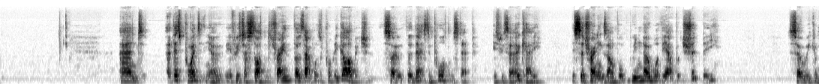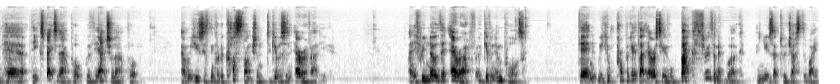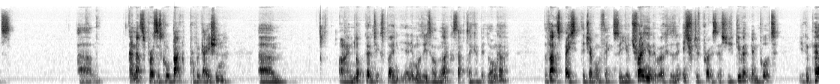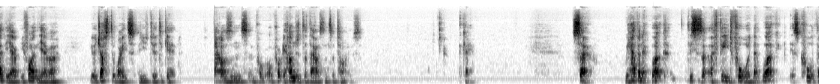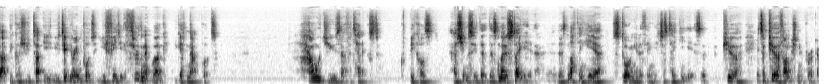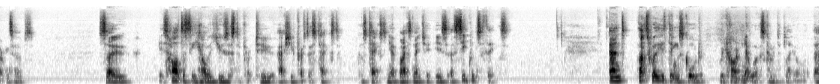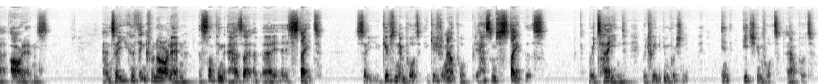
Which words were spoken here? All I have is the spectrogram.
And at this point, you know, if we're just starting to train, those outputs are probably garbage. So the next important step is we say, okay, this is a training example. We know what the output should be. So we compare the expected output with the actual output. And we use this thing called a cost function to give us an error value. And if we know the error for a given import, then we can propagate that error signal back through the network and use that to adjust the weights. Um, and that's a process called back propagation. Um, I'm not going to explain in any more detail than that because that'll take a bit longer. But that's basically the general thing. So you're training a network as an iterative process. You give it an input, you compare the error, you find the error, you adjust the weights, and you do it again, thousands and or probably hundreds of thousands of times. Okay. So we have a network. This is a feed forward network. It's called that because you, you, get your input, you feed it through the network, you get an output. How would you use that for text? Because as you can see, that there's no state here. There's nothing here storing anything. It's just taking it's a pure it's a pure function in programming terms. So it's hard to see how we'd use this to to actually process text because text, you know, by its nature, is a sequence of things. And that's where these things called recurrent networks come into play, or uh, RNNs. And so you can think of an RNN as something that has a, a, a state. So it an input, it gives you an output, but it has some state that's retained between input in each input and output.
